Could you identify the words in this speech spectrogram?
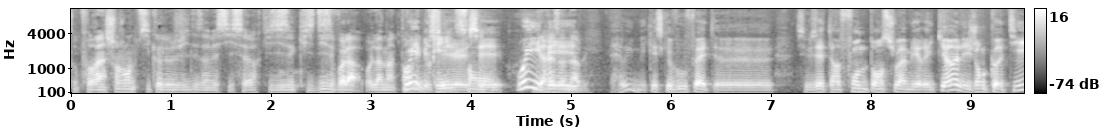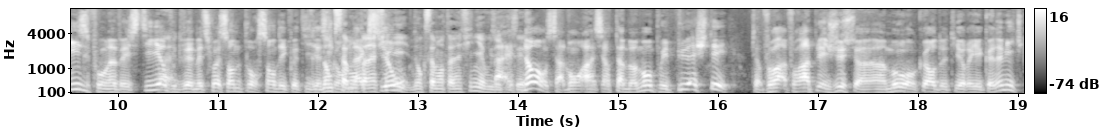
Donc il faudrait un changement de psychologie des investisseurs qui, se disent voilà, voilà maintenant les prix sont oui, raisonnables. Ben oui, mais qu'est-ce que vous faites euh, Si vous êtes un fonds de pension américain, les gens cotisent, il faut investir, vous devez mettre 60% des cotisations Donc ça monte à l'infini. Donc ça monte à l'infini à vous bah, Non, ça, bon, à un certain moment, vous ne pouvez plus acheter. Il faut, rappeler juste un, mot encore de théorie économique.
